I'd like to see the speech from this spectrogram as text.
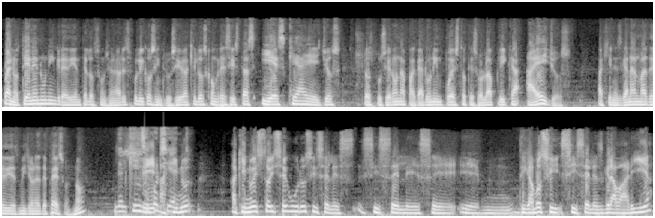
Bueno, tienen un ingrediente los funcionarios públicos, inclusive aquí los congresistas, y es que a ellos los pusieron a pagar un impuesto que solo aplica a ellos, a quienes ganan más de 10 millones de pesos, ¿no? Del 15%. Aquí no estoy seguro si se les, si se les, eh, eh, digamos, si, si se les grabaría,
